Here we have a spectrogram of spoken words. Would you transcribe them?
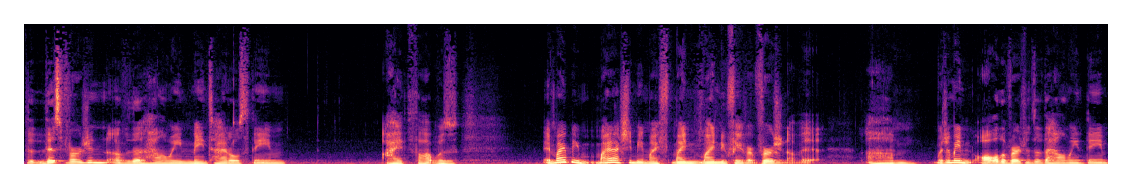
the, this version of the Halloween main titles theme, I thought was it might be might actually be my my, my new favorite version of it. Um, which I mean, all the versions of the Halloween theme,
